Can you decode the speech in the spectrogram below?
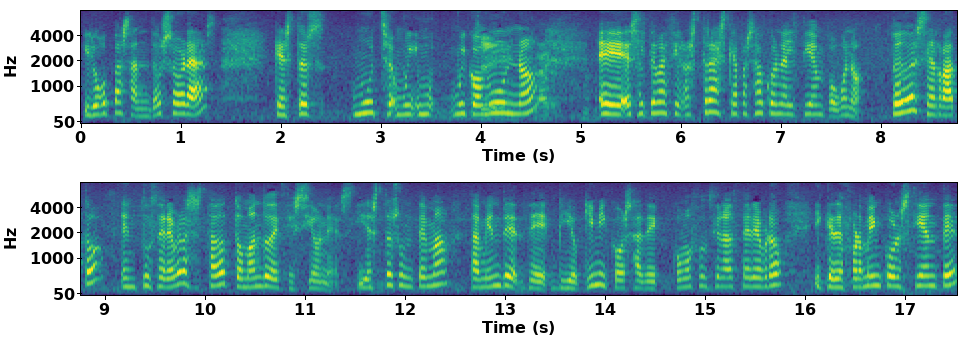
Y luego pasan dos horas, que esto es mucho, muy, muy, común, ¿no? Eh, es el tema de decir, ostras, ¿qué ha pasado con el tiempo? Bueno, todo ese rato en tu cerebro has estado tomando decisiones. Y esto es un tema también de, bioquímico, o sea, de cómo funciona el cerebro y que de forma inconsciente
